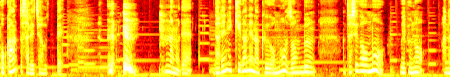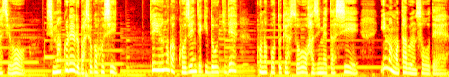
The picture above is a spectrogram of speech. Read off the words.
ポカンとされちゃうって。なので、誰に気兼ねなく思う存分、私が思うウェブの話をしまくれる場所が欲しいっていうのが個人的動機で、このポッドキャストを始めたし、今も多分そうで、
